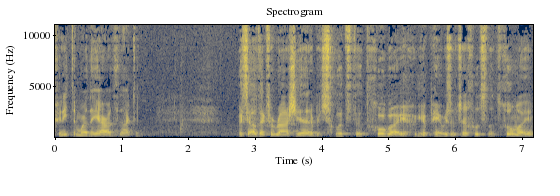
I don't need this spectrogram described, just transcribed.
can eat them where they are. It's not. It sounds like for Rashi that if it's chutz l'tchumay, your papers which are chutz l'tchumay,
